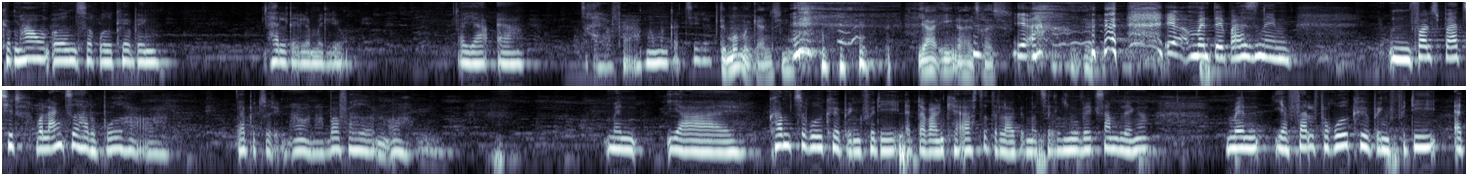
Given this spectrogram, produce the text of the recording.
København, Odense, Rødkøbing. Halvdel af mit liv. Og jeg er 43, må man godt sige det. Det må man gerne sige. Jeg er 51. Ja. ja, men det er bare sådan en... Mm, Folk spørger tit, hvor lang tid har du boet her, og hvad betyder dit navn, og hvorfor hedder den? Og... Men jeg kom til Rudkøbing, fordi at der var en kæreste, der lokkede mig til. Nu er vi ikke sammen længere. Men jeg faldt for Rudkøbing, fordi at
